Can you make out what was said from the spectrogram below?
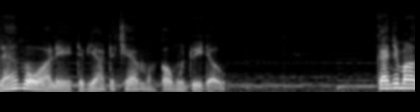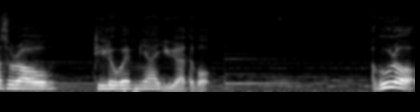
လမ်းမော်ကလည်းတပြားတစ်ချက်မှကောင်းမတွေ့တော့ကံကြမ္မာဆိုတော့ဒီလိုပဲမြားယူရတဲ့ပေါ့ အခုတော့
